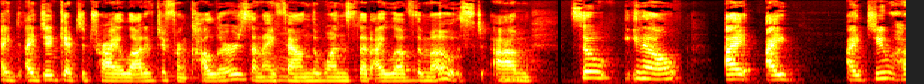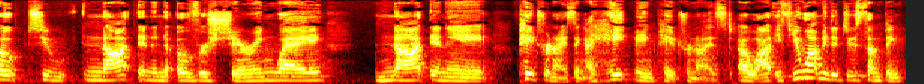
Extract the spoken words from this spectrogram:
I, I did get to try a lot of different colors and I found the ones that I love the most. Um, so, you know, I I I do hope to not in an oversharing way, not in a patronizing. I hate being patronized. Oh, I, if you want me to do something,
